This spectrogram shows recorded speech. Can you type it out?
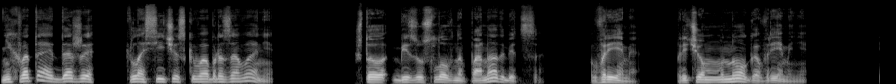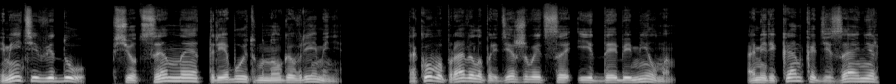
Не хватает даже классического образования. Что, безусловно, понадобится — время, причем много времени. Имейте в виду, все ценное требует много времени. Такого правила придерживается и Дебби Милман, американка, дизайнер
